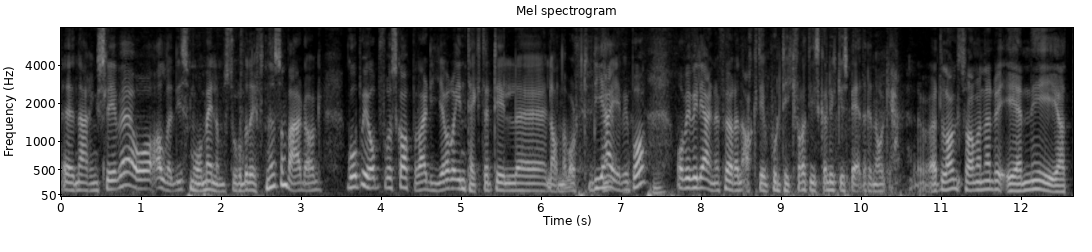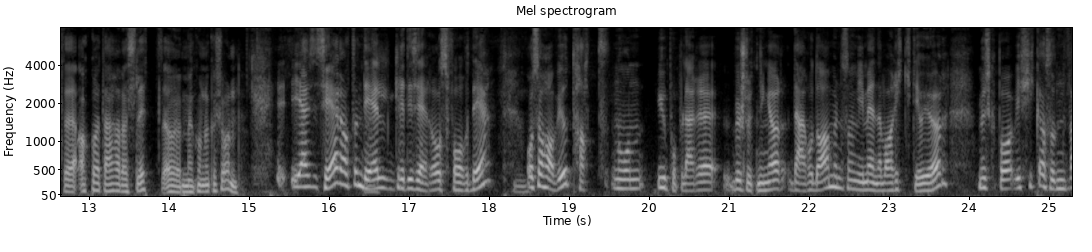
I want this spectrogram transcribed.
eh, næringslivet og alle de små og mellomstore bedriftene som hver dag går på jobb for å skape verdier og inntekter til eh, landet vårt. De heier vi på, og vi vil gjerne føre en aktiv politikk for at de skal lykkes bedre i Norge. Et langt svar, men er du enig i at eh, akkurat der har det slitt med kommunikasjonen? Jeg ser at en del kritiserer oss for det. Og så har vi jo tatt noen upopulære beslutninger der og da, men som vi mener var riktig å gjøre. Husk på, Vi fikk altså den verste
